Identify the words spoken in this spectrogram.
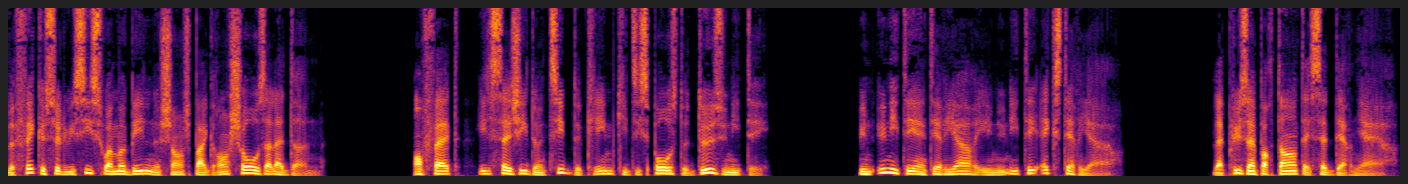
le fait que celui-ci soit mobile ne change pas grand-chose à la donne. En fait, il s'agit d'un type de clim qui dispose de deux unités. Une unité intérieure et une unité extérieure. La plus importante est cette dernière.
